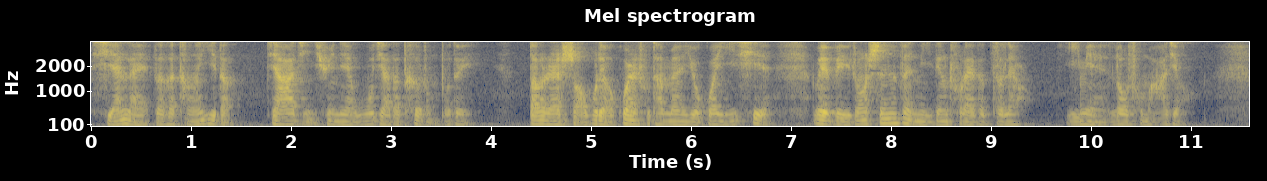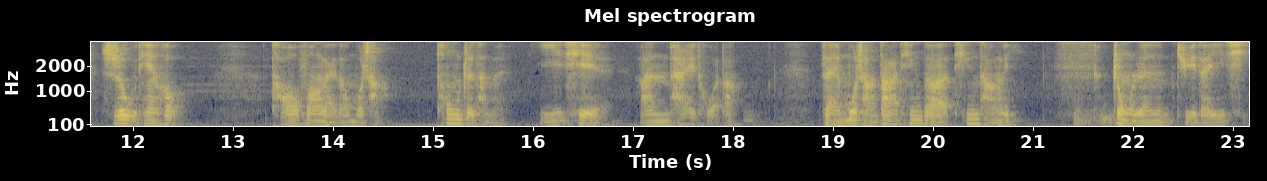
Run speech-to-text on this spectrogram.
闲来则和藤毅等加紧训练吴家的特种部队，当然少不了灌输他们有关一切为伪装身份拟定出来的资料，以免露出马脚。十五天后，陶芳来到牧场，通知他们一切安排妥当。在牧场大厅的厅堂里，众人聚在一起。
